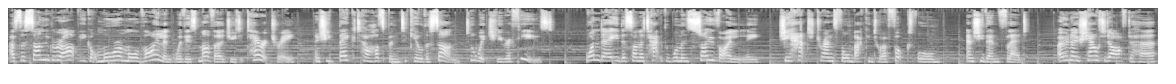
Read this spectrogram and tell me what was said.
As the son grew up, he got more and more violent with his mother due to territory, and she begged her husband to kill the son, to which he refused. One day, the son attacked the woman so violently she had to transform back into her fox form, and she then fled. Ono shouted after her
